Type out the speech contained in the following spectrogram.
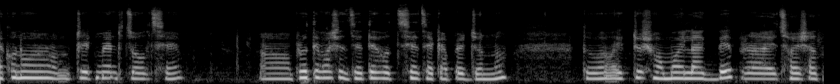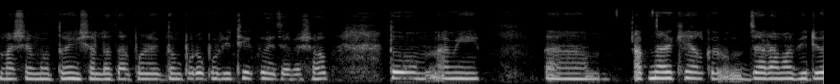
এখনও ট্রিটমেন্ট চলছে। প্রতি মাসে যেতে হচ্ছে চেক আপের জন্য। তো একটু সময় লাগবে প্রায় ছয় সাত মাসের মতো ইনশাল্লাহ তারপর একদম পুরোপুরি ঠিক হয়ে যাবে সব। তো আমি আপনারা খেয়াল যারা আমার ভিডিও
